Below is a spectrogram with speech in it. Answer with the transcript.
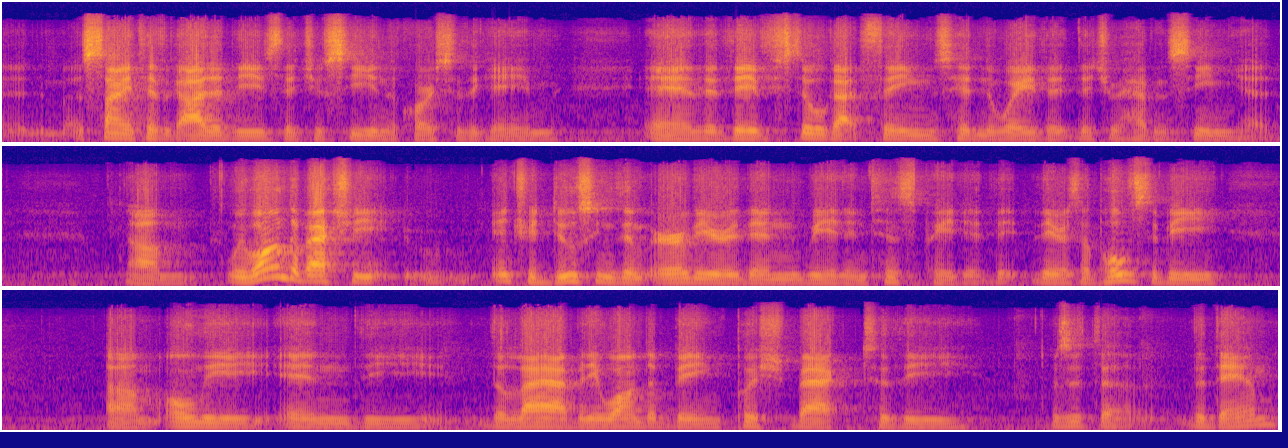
uh, scientific oddities that you see in the course of the game and that they've still got things hidden away that, that you haven't seen yet. Um, we wound up actually introducing them earlier than we had anticipated. They're supposed to be um, only in the the lab, and they wound up being pushed back to the was it the the dam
